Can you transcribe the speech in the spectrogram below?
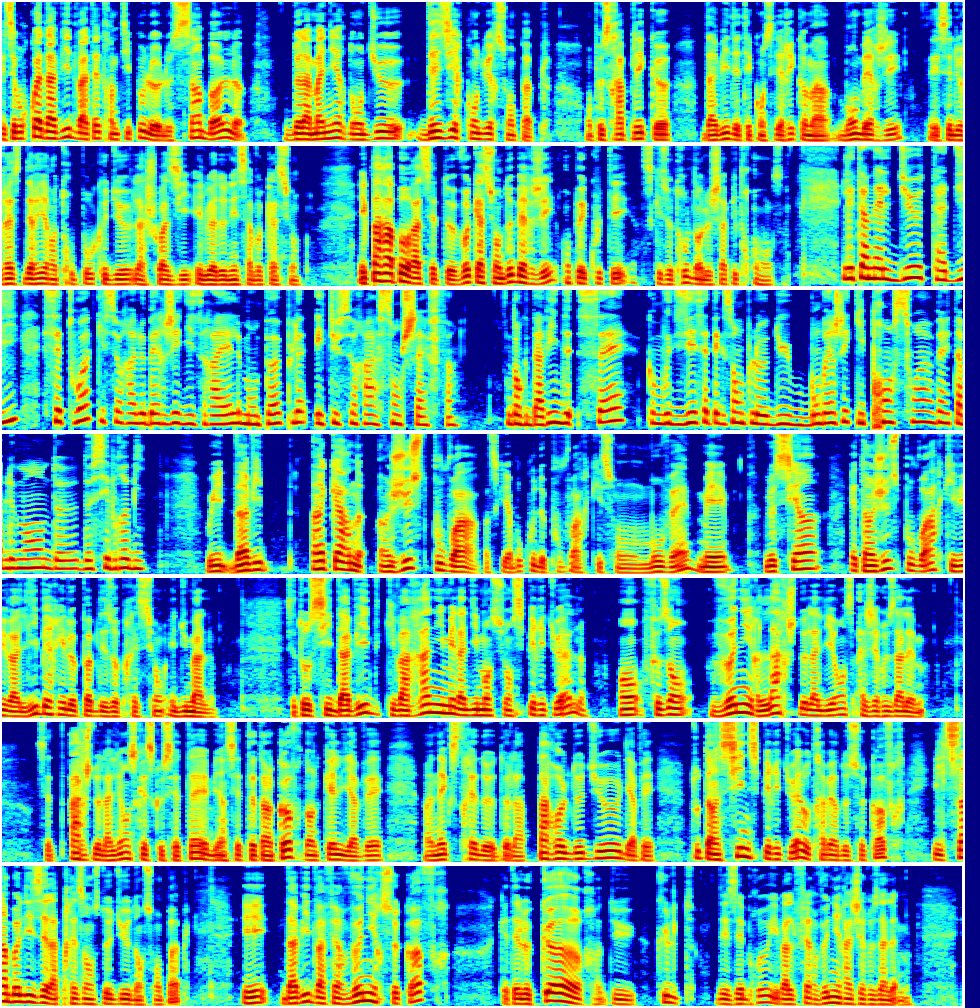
Et c'est pourquoi David va être un petit peu le symbole de la manière dont Dieu désire conduire son peuple. On peut se rappeler que David était considéré comme un bon berger, Et c'est du reste derrière un troupeau que Dieu l'a choisi et lui a donné sa vocation. Et par rapport à cette vocation de berger, on peut écouter ce qui se trouve dans le chapitre 11. L'Éternel Dieu t'a dit, c'est toi qui seras le berger d'Israël, mon peuple, et tu seras son chef. Donc David sait, comme vous disiez, cet exemple du bon berger qui prend soin véritablement de, de ses brebis. Oui, David incarne un juste pouvoir, parce qu'il y a beaucoup de pouvoirs qui sont mauvais, mais le sien est un juste pouvoir qui vise à libérer le peuple des oppressions et du mal. C'est aussi David qui va ranimer la dimension spirituelle en faisant venir l'arche de l'alliance à Jérusalem. Cette arche de l'alliance, qu'est-ce que c'était? Eh bien, c'était un coffre dans lequel il y avait un extrait de, de, la parole de Dieu, il y avait tout un signe spirituel au travers de ce coffre. Il symbolisait la présence de Dieu dans son peuple. Et David va faire venir ce coffre, qui était le cœur du culte des Hébreux, il va le faire venir à Jérusalem.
